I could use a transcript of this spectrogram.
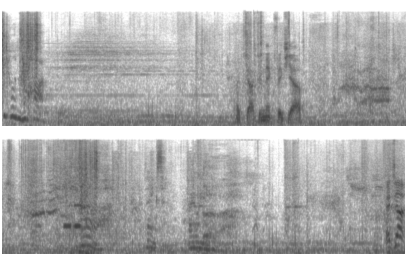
I'm feeling hot. Let Dr. Nick fix you up. Ah, thanks. I owe you. Heads up.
